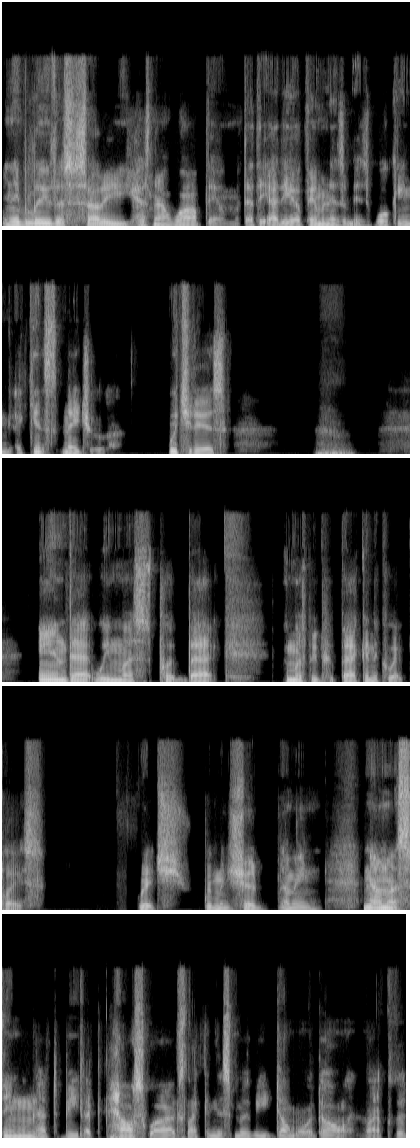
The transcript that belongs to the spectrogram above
and they believe that society has now robbed them, that the idea of feminism is working against nature, which it is, and that we must put back we must be put back in the correct place, which women should. I mean, now I'm not saying women have to be like housewives, like in this movie, Don't Worry, Darling. Like they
